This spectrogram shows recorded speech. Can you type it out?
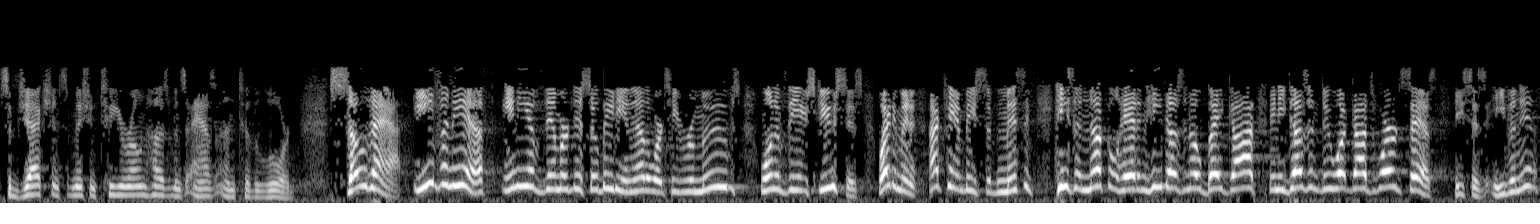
subjection, submission to your own husbands as unto the Lord. So that, even if any of them are disobedient, in other words, he removes one of the excuses. Wait a minute, I can't be submissive. He's a knucklehead and he doesn't obey God and he doesn't do what God's word says. He says, even if.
